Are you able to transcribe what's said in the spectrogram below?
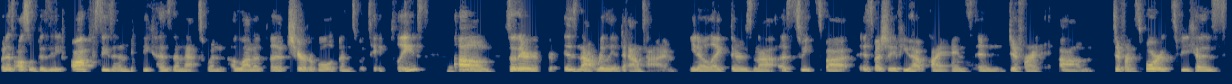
but it's also busy off season because then that's when a lot of the charitable events would take place. Mm-hmm. Um, so there is not really a downtime. You know, like there's not a sweet spot, especially if you have clients in different um, different sports because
